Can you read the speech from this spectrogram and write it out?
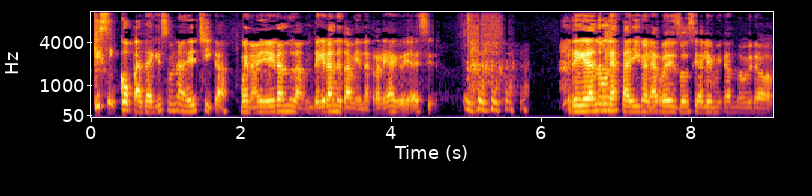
qué psicópata que es una de chica. Bueno y de grande de grande también en realidad que voy a decir. De grande una está ahí con las redes sociales mirando, pero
